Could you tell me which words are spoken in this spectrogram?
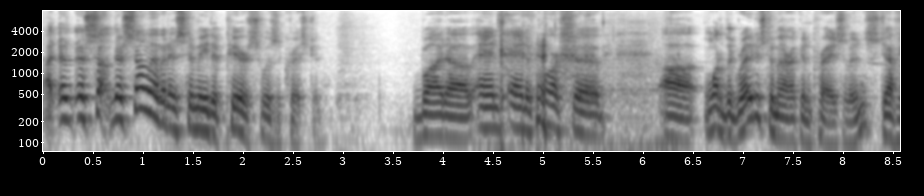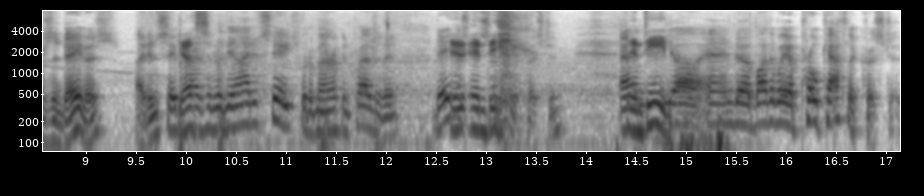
I, there's some, there's some evidence to me that Pierce was a Christian, but uh, and and of course uh, uh, one of the greatest American presidents, Jefferson Davis. I didn't say Yes. president of the United States, but American president. Davis was indeed. a Christian. And, Indeed. uh, and uh, by the way, a pro-Catholic Christian.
